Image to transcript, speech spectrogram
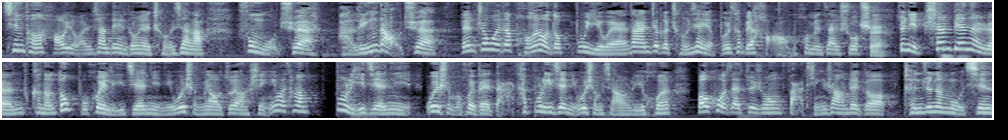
亲朋好友啊，你像电影中也呈现了，父母劝啊，领导劝，连周围的朋友都不以为然。当然，这个呈现也不是特别好，我们后面再说。是，就你身边的人可能都不会理解你，你为什么要做这样事情？因为他们。不理解你为什么会被打，他不理解你为什么想要离婚，包括在最终法庭上，这个陈军的母亲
